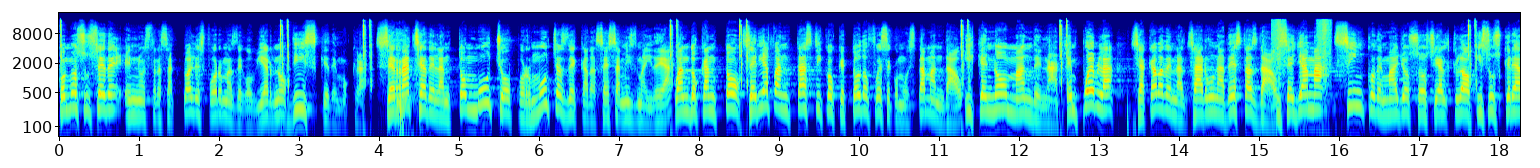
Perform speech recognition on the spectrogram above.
como sucede en nuestras actuales formas de gobierno disque democrático. Serrat se adelantó mucho por muchas décadas a esa misma idea cuando cantó, sería fantástico que todo fuese como está mandado y que no mande nada. En Puebla se acaba de lanzar una de estas DAO y se llama 5 de Mayo Social Club y sus creadores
